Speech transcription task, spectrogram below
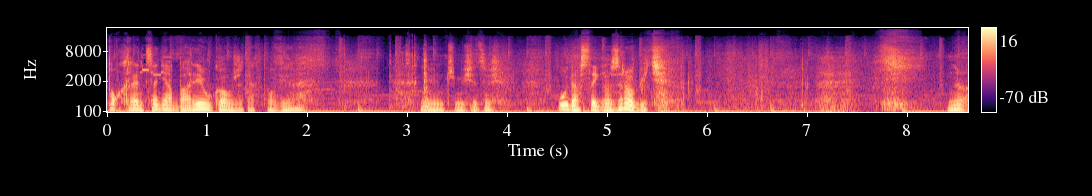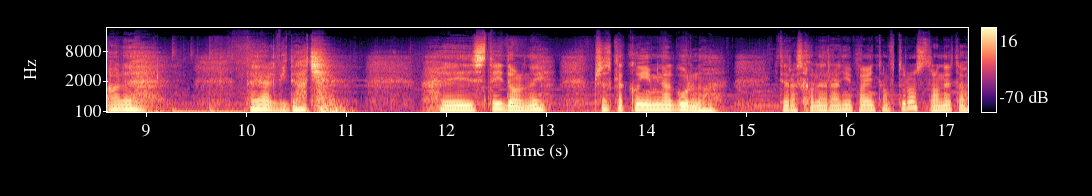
pokręcenia baryłką, że tak powiem. Nie wiem, czy mi się coś uda z tego zrobić. No ale tak jak widać, z tej dolnej przeskakuje mi na górną. I teraz cholera nie pamiętam, w którą stronę to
